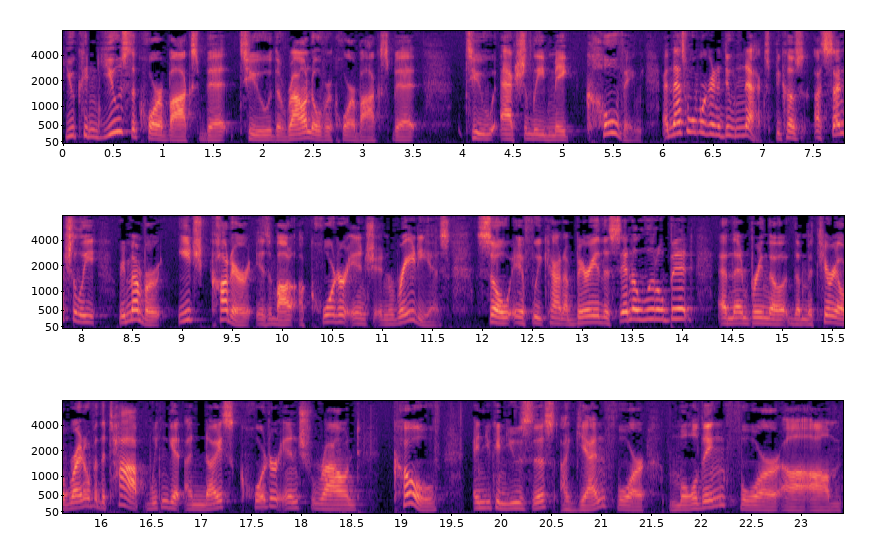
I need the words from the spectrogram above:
you can use the core box bit to the round over core box bit to actually make coving. And that's what we're going to do next because essentially, remember, each cutter is about a quarter inch in radius. So if we kind of bury this in a little bit and then bring the, the material right over the top, we can get a nice quarter inch round cove. And you can use this again for molding, for uh, um,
